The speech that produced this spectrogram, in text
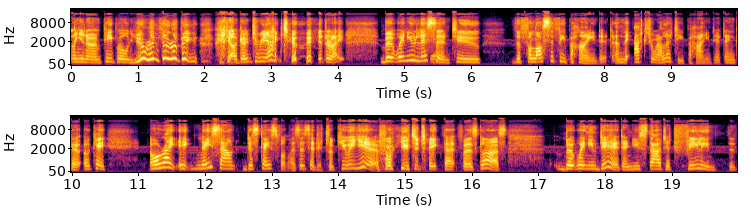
And, you know, and people, you're in therapy, are going to react to it, right? But when you listen yeah. to the philosophy behind it and the actuality behind it and go, okay, all right, it may sound distasteful. As I said, it took you a year for you to take that first class. But when you did and you started feeling the,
